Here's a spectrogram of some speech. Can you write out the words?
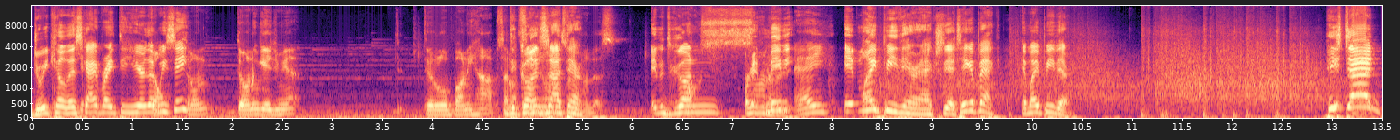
Do we kill this guy right here that Don't, we see? Don't don't engage me yet. The little bunny hops. The gun's anyone not there. us. If it's gun, Oh, or it, maybe A. it might be there. Actually, I take it back. It might be there. He's dead,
